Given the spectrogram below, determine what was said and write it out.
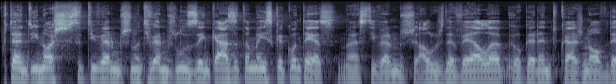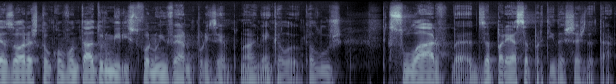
Portanto, e nós se tivermos, não tivermos luzes em casa, também é isso que acontece, não é? Se tivermos a luz da vela, eu garanto que às 9, 10 horas estão com vontade de dormir, isto for no inverno, por exemplo, é? em que a, que a, luz solar uh, desaparece a partir das 6 da tarde.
